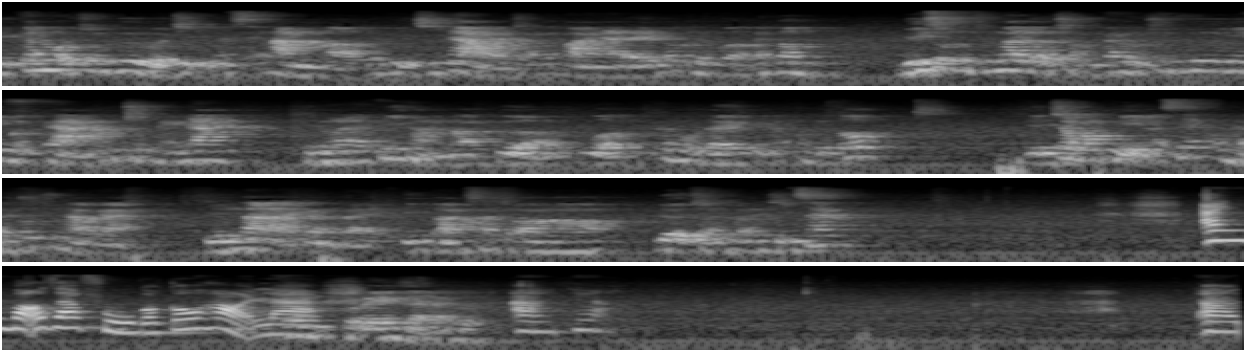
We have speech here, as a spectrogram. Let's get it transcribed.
thì căn hộ chung cư của chị nó sẽ nằm ở cái vị trí nào ở trong cái tòa nhà đấy, nó có được vượng hay không? Ví dụ chúng ta lựa chọn căn hộ chung cư nhưng mà cả năm chục hành lang thì nó lại đi thẳng vào cửa của căn hộ đấy thì nó không được tốt thì trong phong thủy nó sẽ không thể tốt chút nào cả thì chúng ta lại cần phải tính toán sao cho nó lựa chọn cho nó chính xác Anh Võ Gia Phú có câu hỏi là câu đấy anh giải được À thế ạ à,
